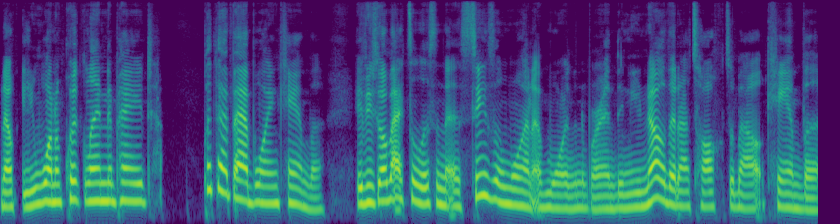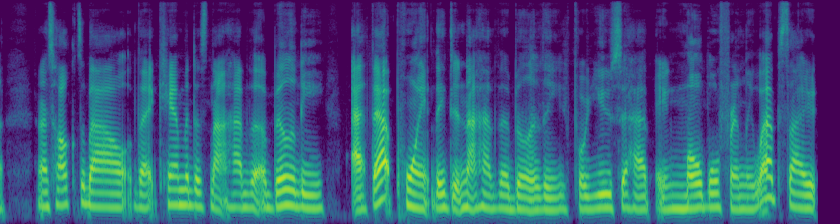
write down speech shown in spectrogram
Now, if you want a quick landing page, put that bad boy in Canva. If you go back to listen to season one of More Than a Brand, then you know that I talked about Canva and I talked about that Canva does not have the ability at that point, they did not have the ability for you to have a mobile friendly website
